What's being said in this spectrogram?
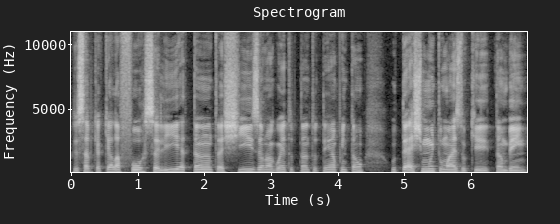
Você sabe que aquela força ali é tanto, é X, eu não aguento tanto tempo, então o teste, muito mais do que também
